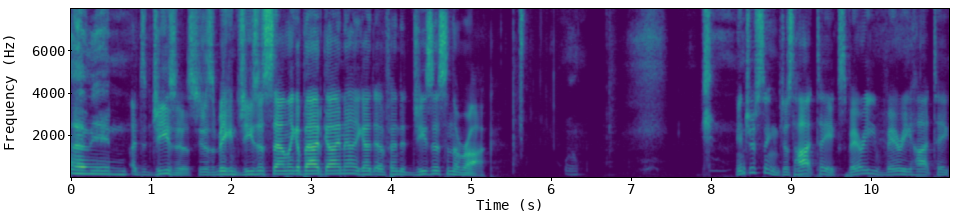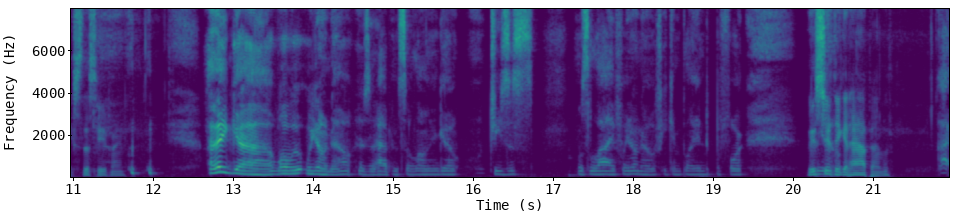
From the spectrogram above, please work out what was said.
I mean, Uh, Jesus, you're just making Jesus sound like a bad guy now. You got offended Jesus and The Rock. Well. Interesting. Just hot takes. Very, very hot takes this evening. I think, uh, well, we, we don't know because it happened so long ago. Jesus was alive. We don't know if he complained before. At least Yeah. you think it happened. I-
